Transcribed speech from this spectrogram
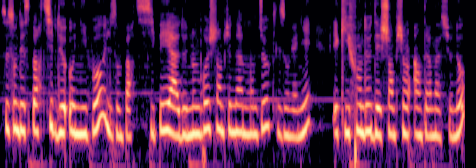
Ce sont des sportifs de haut niveau, ils ont participé à de nombreux championnats mondiaux qu'ils ont gagnés et qui font d'eux des champions internationaux.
